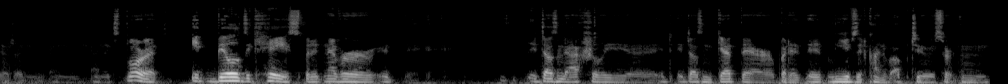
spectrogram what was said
it and, and, explore it. It builds a case, but it never it, it doesn't actually uh, it, it, doesn't get there, but it, it leaves it kind of up to a certain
